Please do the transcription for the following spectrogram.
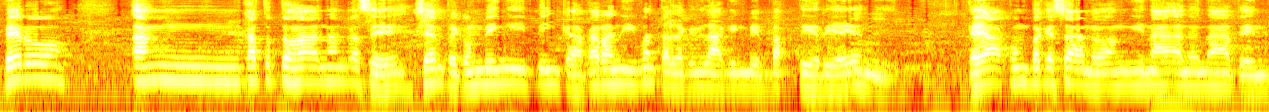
Pero ang katotohanan kasi, siyempre kung may ngipin ka, karaniwan talagang laging may bacteria yan eh. Kaya kumbaga sa ano, ang inaano natin,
